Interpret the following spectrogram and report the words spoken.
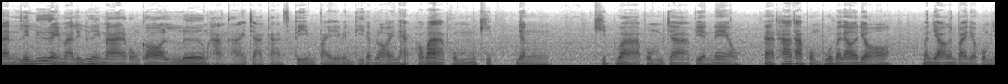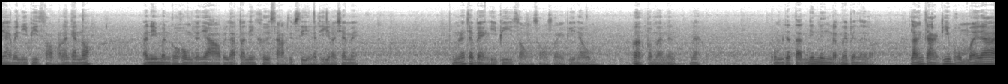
นั้นเรื่อยๆมาเรื่อยๆมาผมก็เริ่มห่างหายจากการสตรีมไปเป็นที่เรียบร้อยนะฮะเพราะว่าผมคิดยังคิดว่าผมจะเปลี่ยนแนวอะถ้าถ้าผมพูดไปแล้วเดี๋ยวมันยาวเกินไปเดี๋ยวผมแยกเป็น EP 2 แล้วกันเนาะอันนี้มันก็คงจะยาวไปแล้วตอนนี้คือ 34 นาทีแล้วใช่ไหม ผมน่าจะแบ่ง EP 2 2 2 EP นะผมเออประมาณนั้นนะ ผมจะตัดนิดนึงแต่ไม่เป็นไรหรอก หลังจากที่ผมไม่ได้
